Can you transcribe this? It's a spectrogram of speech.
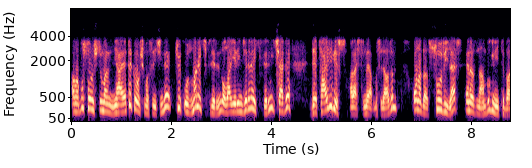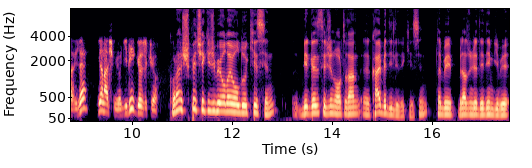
ama bu soruşturmanın nihayete kavuşması için de Türk uzman ekiplerinin, olay yeri inceleme ekiplerinin içeride detaylı bir araştırma yapması lazım. ona da Suudiler en azından bugün itibariyle yanaşmıyor gibi gözüküyor. Kur'an şüphe çekici bir olay olduğu kesin. Bir gazetecinin ortadan e, kaybedildiği de kesin. Tabii biraz önce dediğim gibi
